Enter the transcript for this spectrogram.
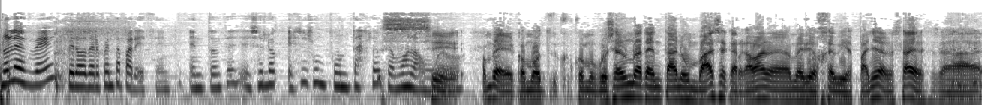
no les ves, pero de repente aparecen. Entonces, eso es, lo, eso es un puntazo que mola un Sí, huevo. hombre, como, como pusieron una atentado en un bar, se cargaban a medio heavy español, ¿sabes? O sea,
